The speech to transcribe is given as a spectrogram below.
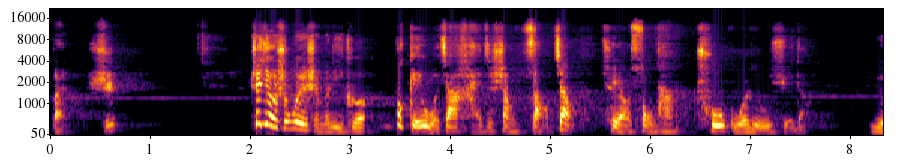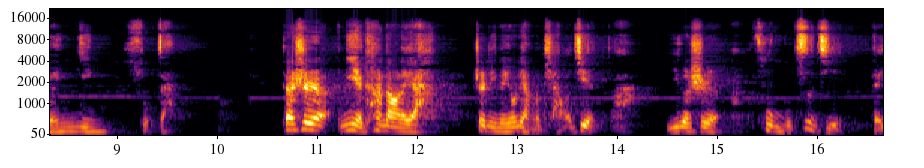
本事，这就是为什么力哥不给我家孩子上早教，却要送他出国留学的原因所在。但是你也看到了呀，这里面有两个条件啊，一个是父母自己得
